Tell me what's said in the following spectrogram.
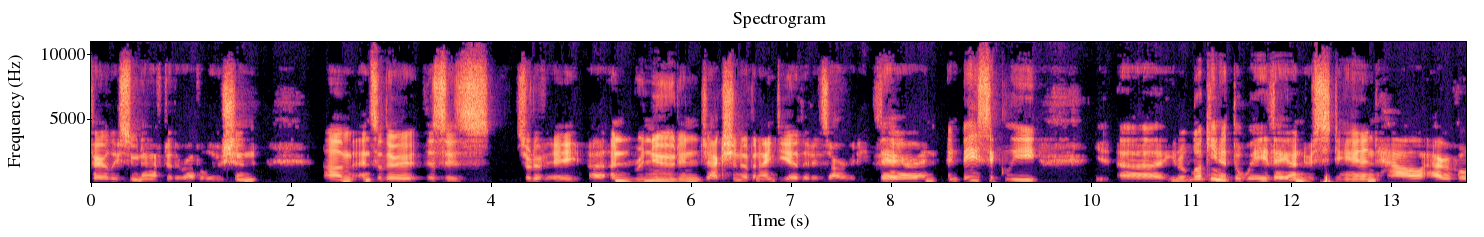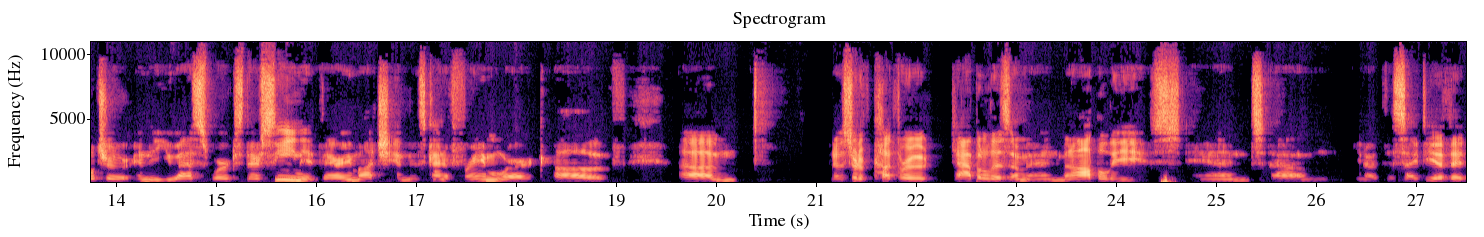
fairly soon after the revolution. Um, and so there, this is sort of a, a, renewed injection of an idea that is already there. And, and basically, uh, you know, looking at the way they understand how agriculture in the U.S. works, they're seeing it very much in this kind of framework of, um, you know, sort of cutthroat capitalism and monopolies, and um, you know, this idea that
